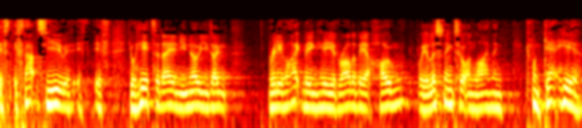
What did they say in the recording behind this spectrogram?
if, if that's you, if, if you're here today and you know you don't really like being here, you'd rather be at home, or you're listening to it online, then come on, get here.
